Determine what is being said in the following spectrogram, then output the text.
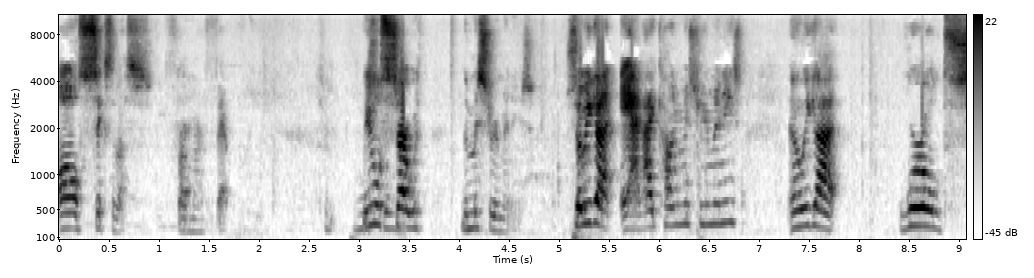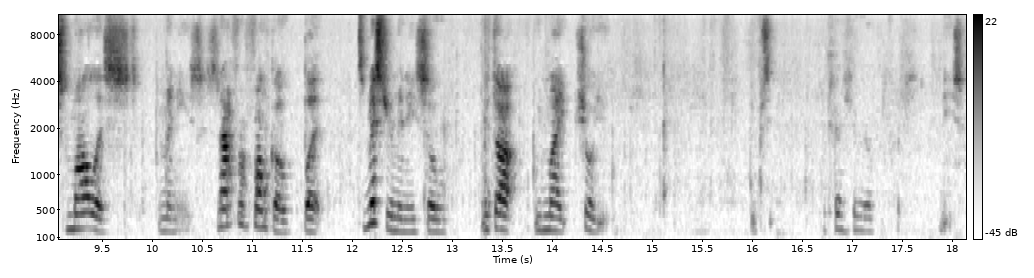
all six of us from our family. We will start with the mystery minis. So we got ad icon mystery minis, and we got world's smallest minis. It's not from Funko, but it's mystery minis, so we thought we might show you. Oopsie, Which one should we open first? these.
